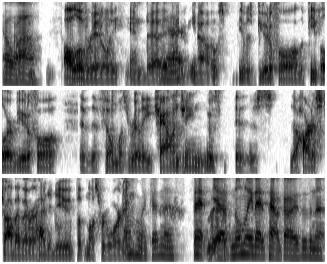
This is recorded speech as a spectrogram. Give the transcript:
Oh wow. all over Italy, and uh, Yeah. I, you know, it was it was beautiful. The people were beautiful. The the film was really challenging. It was it was the hardest job I've ever had to do, but most rewarding. oh my goodness. That yeah. Yeah. Normally that's how it goes, isn't it?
